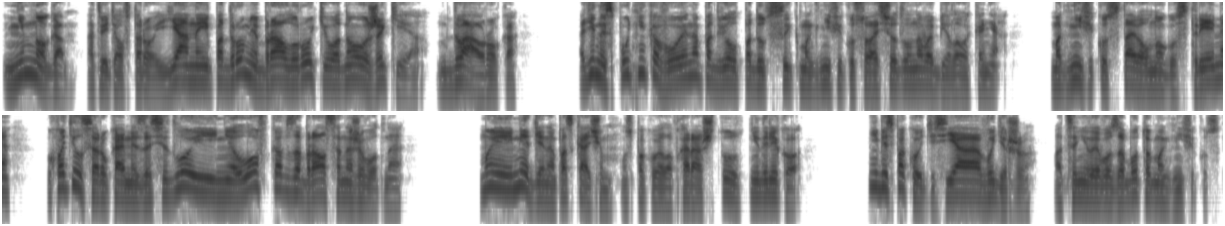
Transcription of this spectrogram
«Немного», — ответил второй. «Я на ипподроме брал уроки у одного жакея. Два урока». Один из спутников воина подвел под усы к Магнификусу оседланного белого коня. Магнификус ставил ногу в стремя, ухватился руками за седло и неловко взобрался на животное. «Мы медленно поскачем», — успокоил Абхараш, — «тут недалеко». «Не беспокойтесь, я выдержу», — оценил его заботу Магнификус.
